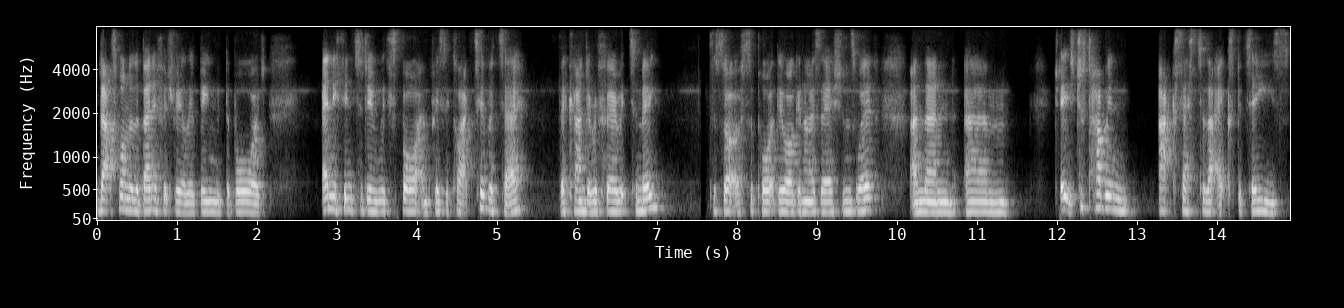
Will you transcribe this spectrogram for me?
that's one of the benefits really of being with the board. Anything to do with sport and physical activity, they kind of refer it to me to sort of support the organisations with. And then um, it's just having access to that expertise.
